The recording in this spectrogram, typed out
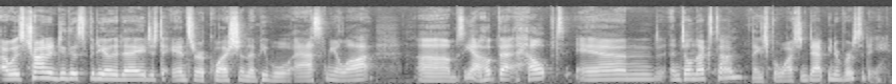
I was trying to do this video today just to answer a question that people will ask me a lot. Um, so yeah, I hope that helped. And until next time, thanks for watching Dapp University.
